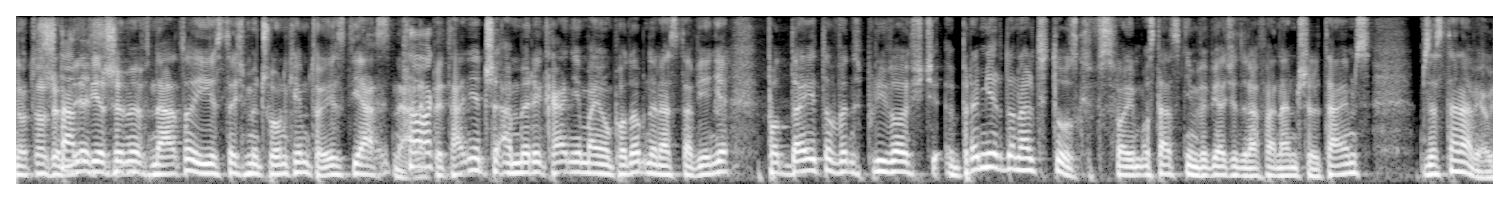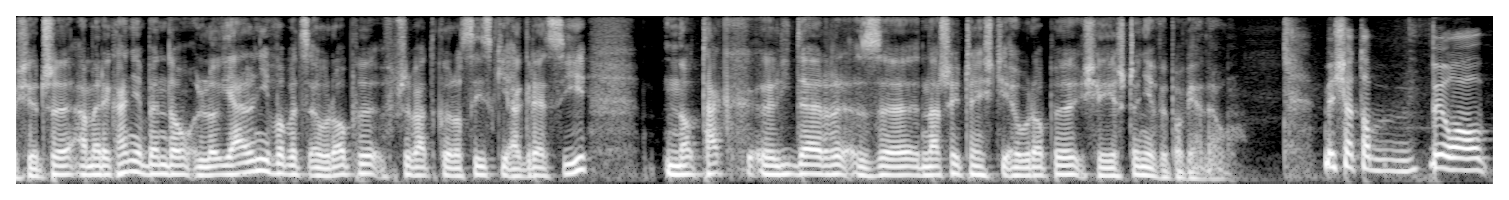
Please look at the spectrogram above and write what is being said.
No to, że Stany- my wierzymy w NATO i jesteśmy członkiem, to jest jasne. Ale Tak. pytanie, czy Amerykanie mają podobne nastawienie, poddaje to wątpliwość premier Donald Tusk w swoim ostatnim wywiadzie dla Financial Times. Zastanawiał się, czy Amerykanie będą lojalni wobec Europy w przypadku rosyjskiej agresji. No tak lider z naszej części Europy się jeszcze nie wypowiadał. Myślę, to było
